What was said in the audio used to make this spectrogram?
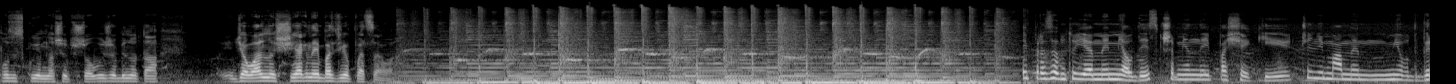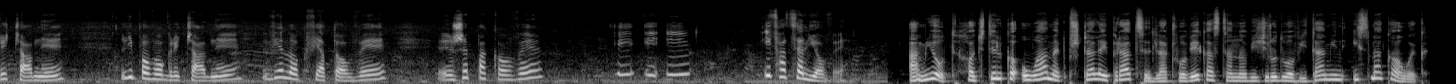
pozyskują nasze pszczoły, żeby no, ta działalność się jak najbardziej opłacała. Prezentujemy miody z krzemiennej pasieki, czyli mamy miód gryczany, lipowo-gryczany, wielokwiatowy, y, rzepakowy i, i, i, i faceliowy. A miód, choć tylko ułamek pszczelej pracy dla człowieka stanowi źródło witamin i smakołyk.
